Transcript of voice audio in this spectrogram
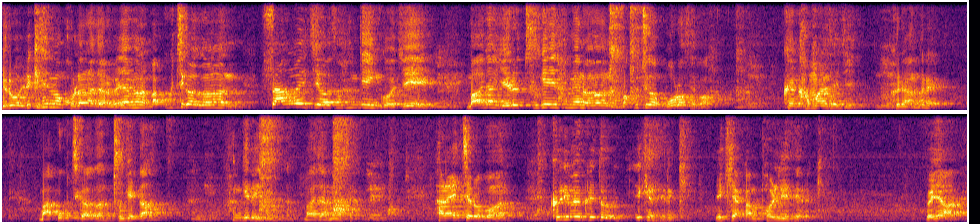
여러분 이렇게 되면 곤란하잖아. 왜냐면 막국지각은 쌍을 지어서 한 개인 거지. 네. 만약 얘를 두 개 하면은 막국지각 뭐로 세봐? 네. 그냥 간만 세지. 네. 그래 안 그래? 막국지각은 두 개가 한 개. 한 개를 이룹니다. 맞아 맞아. 네. 하나 했지 여러분? 네. 그림을 그래도 이렇게 해서 이렇게 이렇게 약간 벌리세요 이렇게. 왜냐?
